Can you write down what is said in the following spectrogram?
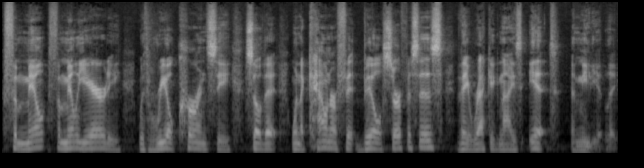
Famil- familiarity with real currency so that when a counterfeit bill surfaces, they recognize it immediately.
